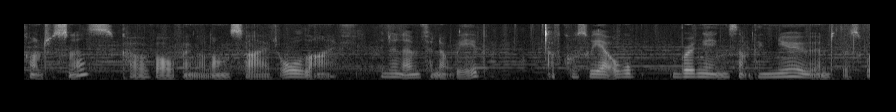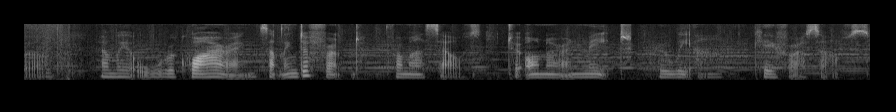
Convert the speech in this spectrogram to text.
consciousness co evolving alongside all life in an infinite web, of course, we are all bringing something new into this world and we are all requiring something different from ourselves to honour and meet who we are, care for ourselves.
